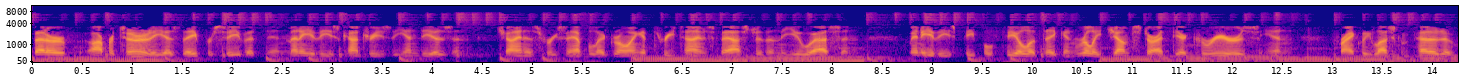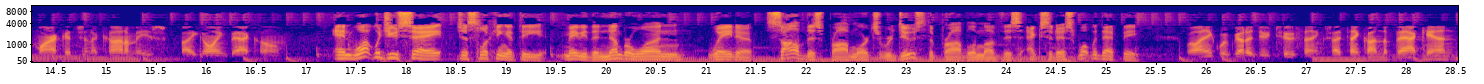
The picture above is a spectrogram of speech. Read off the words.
better opportunity as they perceive it. In many of these countries, the Indias and Chinas, for example, they're growing at three times faster than the U.S., and many of these people feel that they can really jumpstart their careers in, frankly, less competitive markets and economies by going back home. And what would you say, just looking at the maybe the number one way to solve this problem or to reduce the problem of this exodus, what would that be? Well, I think we've got to do two things. I think on the back end,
